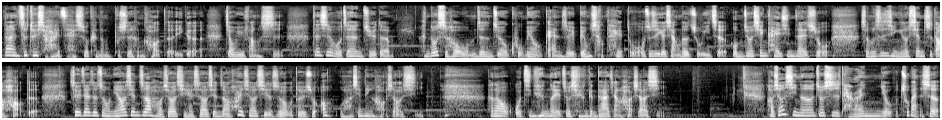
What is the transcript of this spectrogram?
当然，这对小孩子来说可能不是很好的一个教育方式，但是我真的觉得。很多时候我们真的只有苦没有甘，所以不用想太多。我就是一个享乐主义者，我们就先开心再说。什么事情都先知道好的，所以在这种你要先知道好消息，还是要先知道坏消息的时候，我都会说：哦，我要先听好消息。看到我今天呢，也就先跟大家讲好消息。好消息呢，就是台湾有出版社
